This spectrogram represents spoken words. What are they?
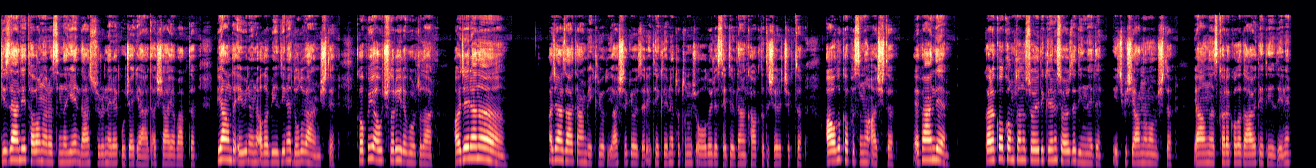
gizlendiği tavan arasında yeniden sürünerek uca geldi. Aşağıya baktı. Bir anda evin önü alabildiğine dolu vermişti. Kapıyı avuçlarıyla vurdular. Hacer Hanım! Hacer zaten bekliyordu. Yaşlı gözleri eteklerine tutunmuş oğluyla sedirden kalktı dışarı çıktı. Avlu kapısını açtı. Efendim? Karakol komutanı söylediklerini sözde dinledi. Hiçbir şey anlamamıştı. Yalnız karakola davet edildiğini,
